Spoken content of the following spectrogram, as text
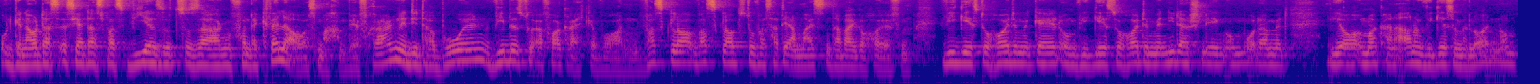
Und genau das ist ja das, was wir sozusagen von der Quelle aus machen. Wir fragen den Dieter Bohlen, wie bist du erfolgreich geworden? Was, glaub, was glaubst du, was hat dir am meisten dabei geholfen? Wie gehst du heute mit Geld um? Wie gehst du heute mit Niederschlägen um oder mit, wie auch immer, keine Ahnung, wie gehst du mit Leuten um?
